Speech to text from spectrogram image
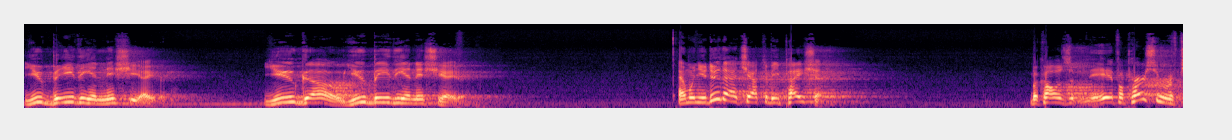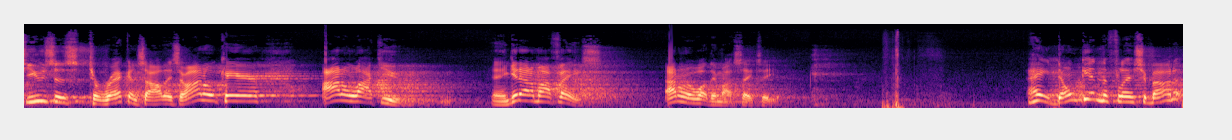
You be the initiator. You go. You be the initiator. And when you do that, you have to be patient. Because if a person refuses to reconcile, they say, I don't care, I don't like you, and get out of my face. I don't know what they might say to you. Hey, don't get in the flesh about it.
